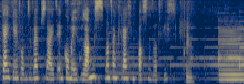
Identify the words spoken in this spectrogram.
kijk even op de website en kom even langs, want dan krijg je een passend advies. Prima.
